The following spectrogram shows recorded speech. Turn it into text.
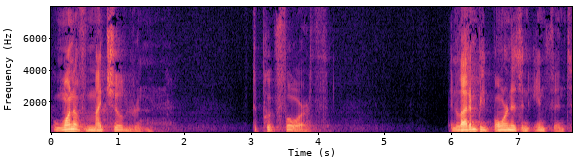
one of my children to put forth and let him be born as an infant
